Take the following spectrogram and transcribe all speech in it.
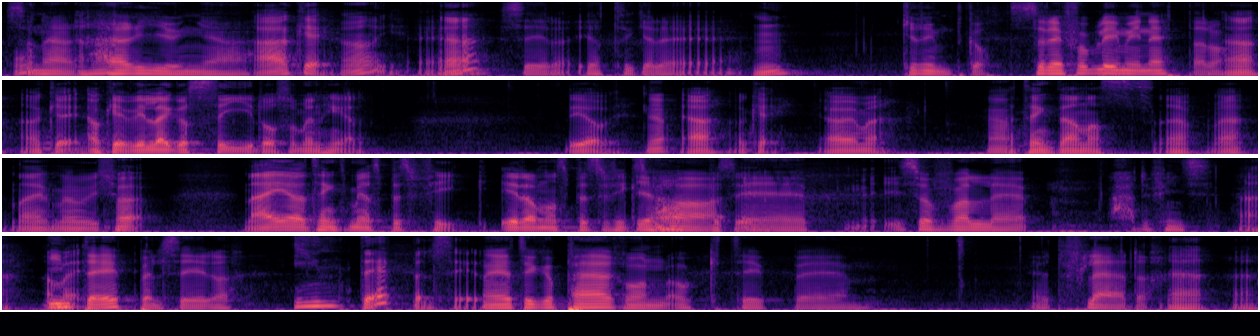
Sån här aha. Herrljunga Ah, oj. eh, cider. Jag tycker det är Mm. grymt gott. Så det får bli min etta då. Ja, okej. Okej, vi lägger cider som en hel. Det gör vi. Ja. Ja, okej. Jag är med. Ja. Jag tänkte annars... Ja, nej, men vi kör. Va? Nej, jag tänkte mer specifik. Är det någon specifik smak Jaha, på cider? eh, i så fall, eh, ah, det finns Ja, ja, inte äppelcider. Inte äppelcider? Nej jag tycker päron och typ, eh, jag vet fläder, Ja, ja, jag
